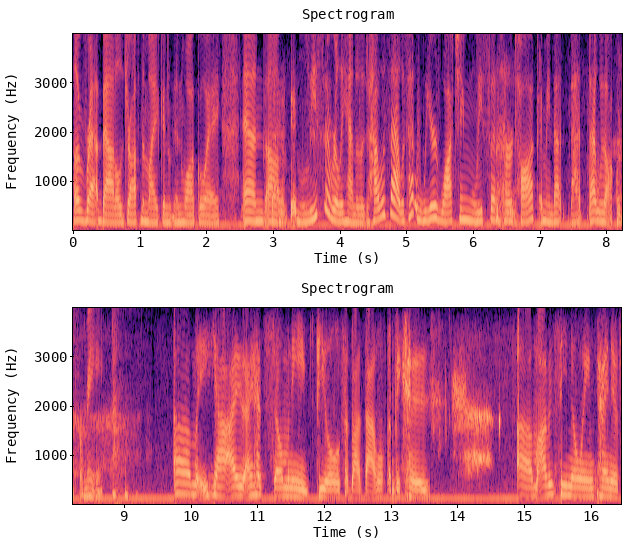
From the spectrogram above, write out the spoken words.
a rap battle, drop the mic and, and walk away. And um, Lisa really handled it. How was that? Was that weird watching Lisa and her talk? I mean, that that that was awkward for me. Um, yeah, I, I had so many feels about that one because um, obviously knowing kind of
